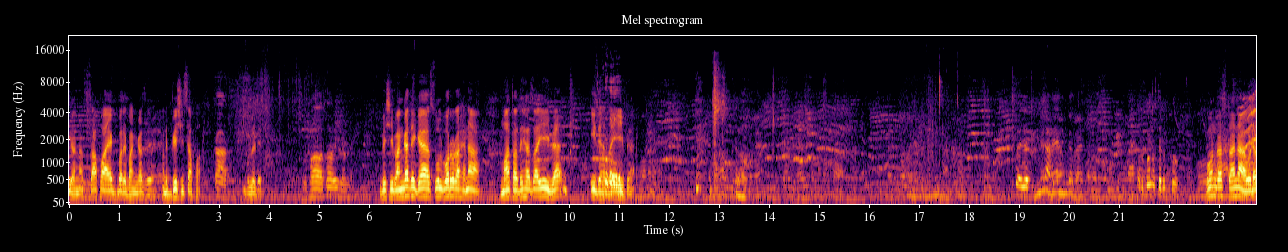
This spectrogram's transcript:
ইয়া না চাফা একবারে ভাঙ্গা যে মানে বেশি চাফা। কার? বুলেটের। হ্যাঁ বেশি ভাঙ্গা দেখে চুল বড় রাখে না মাথা দেখা যায় এই ব্যা এই দেখা যায় এই ব্যা। কোন রাস্তায় কোন রাস্তায় না ওটা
